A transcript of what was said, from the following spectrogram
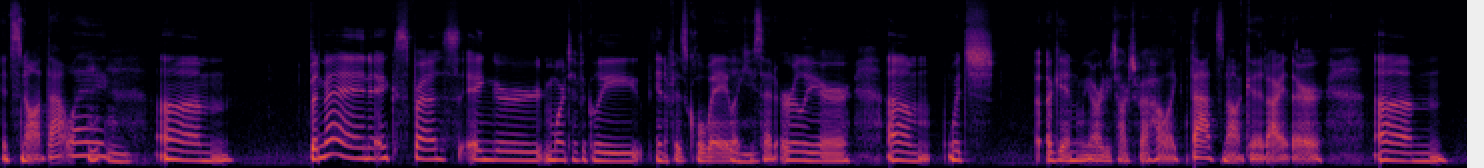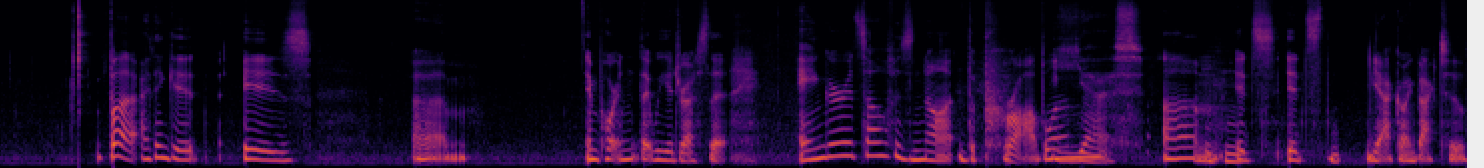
it's not that way. Um, but men express anger more typically in a physical way, like you said earlier, um, which again we already talked about how like that's not good either. Um, but I think it is um, important that we address that anger itself is not the problem. Yes. Um, mm-hmm. It's it's yeah, going back to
